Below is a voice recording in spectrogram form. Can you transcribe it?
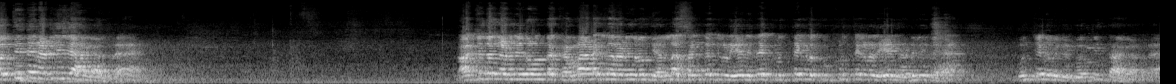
ಗೊತ್ತಿದ್ದೇ ನಡೆದಿದೆ ಹಾಗಾದ್ರೆ? ರಾಜ್ಯದಲ್ಲಿ ನಡೆದಿರುವಂತ, ಕರ್ನಾಟಕದಲ್ಲಿ ನಡೆದಿರುವಂತ ಎಲ್ಲ ಸಂಗತಿಗಳು ಏನಿದೆ, ಕೃತ್ಯಗಳು, ಕುಕೃತ್ಯಗಳು ಏನು ನಡೆದಿದೆ, ಮುಂಚೆ ನಿಮಗೆ ಗೊತ್ತಿದ್ದ ಹಾಗಾದ್ರೆ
